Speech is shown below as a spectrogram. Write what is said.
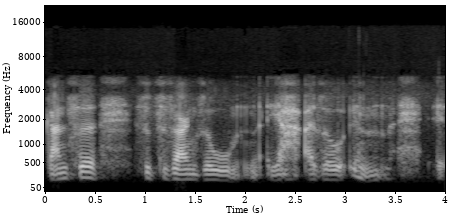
Ganze sozusagen so, ja, also in, äh,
